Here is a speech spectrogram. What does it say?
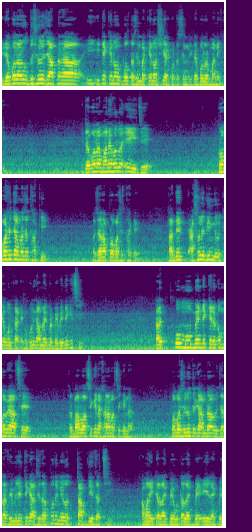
এটা বলার উদ্দেশ্য হলো যে আপনারা এটা কেন বলতেছেন বা কেন শেয়ার করতেছেন? এটা বলার মানে কি? এটা বলার মানে হলো এই যে প্রবাসে যে আমরা যে থাকি যারা প্রবাসে থাকে, তাদের আসলে দিনগুলো কেমন কাটে? কখনো আমরা একবার ভেবে দেখেছি? তারা কোন মুভমেন্টে কিরকমভাবে আছে? তার ভালো আছে কিনা, খারাপ আছে কিনা? প্রবাসী লোকদেরকে আমরা, যারা ফ্যামিলি থেকে আছে, তারা প্রতিনিয়ত চাপ দিয়ে যাচ্ছি। আমার এটা লাগবে, ওটা লাগবে, এই লাগবে,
